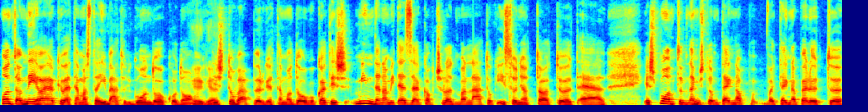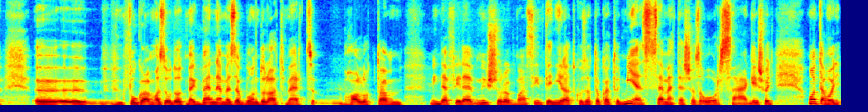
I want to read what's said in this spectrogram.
mondtam, néha elkövetem azt a hibát, hogy gondolkodom, Igen. és tovább pörgetem a dolgokat, és mind minden, amit ezzel kapcsolatban látok, iszonyattal tölt el. És pont, nem is tudom, tegnap vagy tegnap előtt ö, ö, fogalmazódott meg bennem ez a gondolat, mert hallottam mindenféle műsorokban szintén nyilatkozatokat, hogy milyen szemetes az ország, és hogy mondta, hogy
